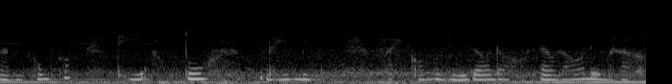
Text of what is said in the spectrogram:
mà mình không khóc, thì auto đấy mình phải có một lý do đó, nào đó để mà là khóc.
